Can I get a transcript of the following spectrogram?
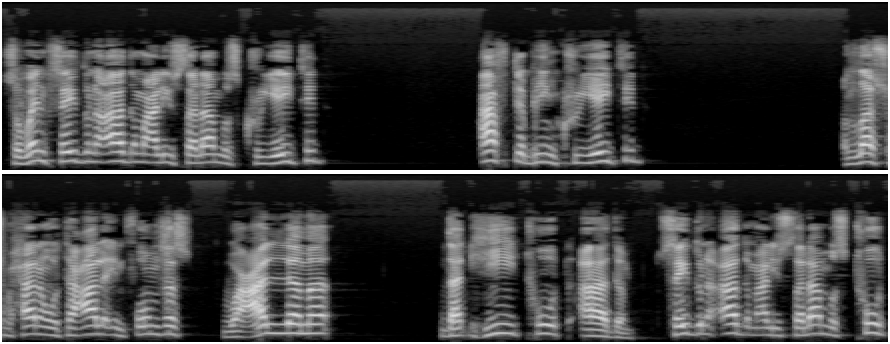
So when Sayyidina Adam alayhi salam was created, after being created, Allah subhanahu wa ta'ala informs us, وَعَلَّمَ that he taught Adam. Sayyidina Adam alayhi was taught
